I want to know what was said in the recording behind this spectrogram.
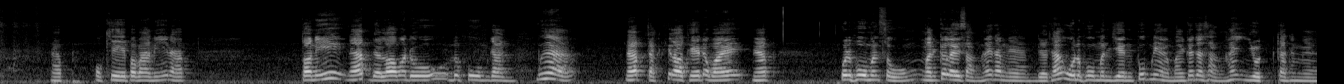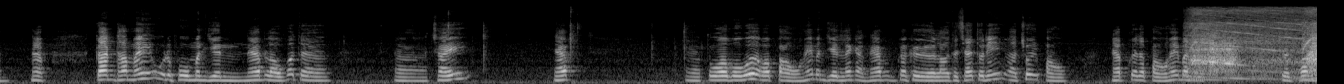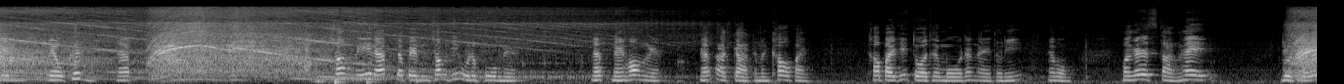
นะครับโอเคประมาณนี้นะครับ ตอนนี้นะครับเดี๋ยวเรามาดูอุณหภูมิกันเมื่อนะครับจากที่เราเทสเอาไว้นะครับ อุณหภูมิมันสูง มันก็เลยสั่งให้ทำงาน เดี๋ยวถ้าอุณหภูมิมันเย็นปุ๊บเนี่ย มันก็จะสั่งให้หยุดการทำงานนะครับ การทำให้อุณหภูมิมันเย็นนะครับ เราก็จะใช้นะครับตัวโบเวอร์มาเป่าให้มันเย็นแล้วกันนะครับ ก็คือเราจะใช้ตัวนี้มาช่วยเป่านะครับ ก็จะเป่าให้มันเกิดความเย็นเร็วขึ้นนะครับ ช่องนี้นะครับจะเป็นช่องที่อุณหภูมิเนี่ยนะครับในห้องเนี่ยนะครับอากาศมันเข้าไป เข้าไปที่ตัวเทอร์โมด้านในตัวนี้นะครับผม มันก็จะสั่งให้หยุดเลย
